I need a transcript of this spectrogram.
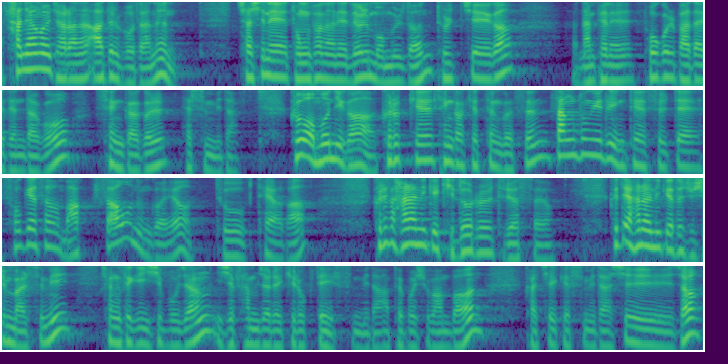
사냥을 잘하는 아들보다는 자신의 동선 안에 늘 머물던 둘째가 남편의 복을 받아야 된다고 생각을 했습니다. 그 어머니가 그렇게 생각했던 것은 쌍둥이를 잉태했을 때 속에서 막 싸우는 거예요. 두 태아가. 그래서 하나님께 기도를 드렸어요. 그때 하나님께서 주신 말씀이 창세기 25장 23절에 기록되어 있습니다. 앞에 보시고 한번 같이 읽겠습니다. 시작.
